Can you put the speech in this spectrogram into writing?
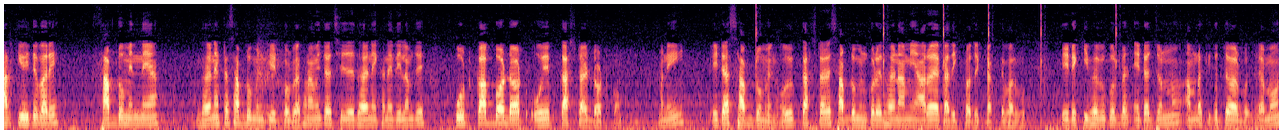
আর কি হইতে পারে? সাবডোমেন নেয়া। ধরেন একটা সাবডোমেন ক্রিয়েট করব। এখন আমি চাচ্ছি যে ধরেন এখানে দিলাম যে Codekabya dot web caster dot com মানে এটা সাবডোমেন ওয়েব কাস্টারে সাবডোমেন করে ধরেন আমি আরও একাধিক প্রজেক্ট রাখতে পারব। তো এটা কীভাবে করবেন? এটার জন্য আমরা কি করতে পারব? যেমন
